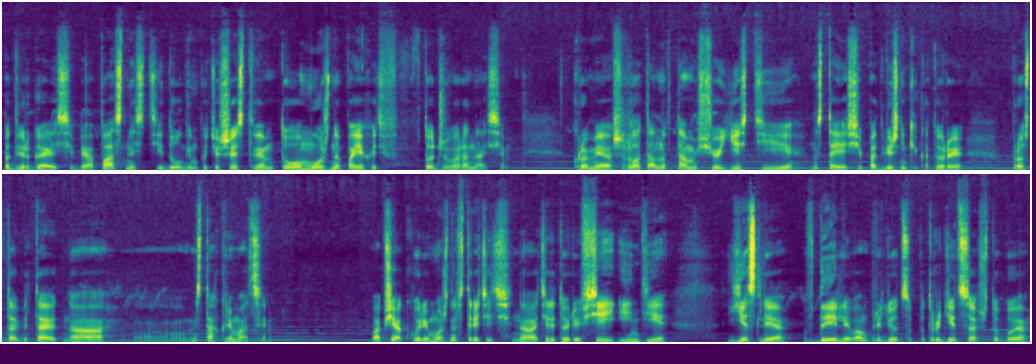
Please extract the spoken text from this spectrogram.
подвергая себя опасности и долгим путешествиям, то можно поехать в тот же Варанаси. Кроме шарлатанов, там еще есть и настоящие подвижники, которые просто обитают на э, местах кремации. Вообще акхори можно встретить на территории всей Индии. Если в Дели вам придется потрудиться, чтобы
